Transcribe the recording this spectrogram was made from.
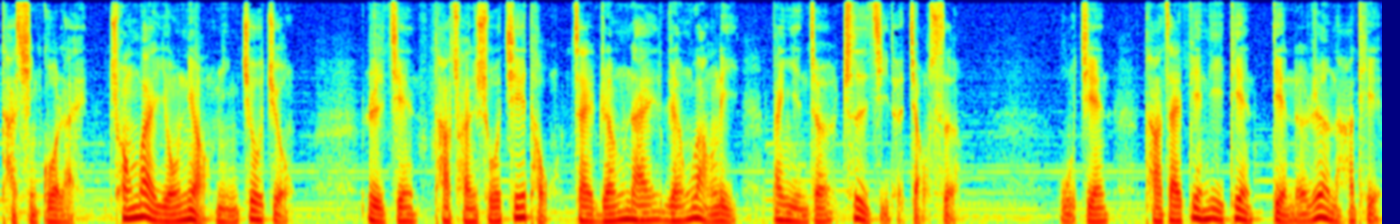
他醒过来，窗外有鸟鸣啾啾。日间，他穿梭街头，在人来人往里扮演着自己的角色。午间，他在便利店点了热拿铁，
